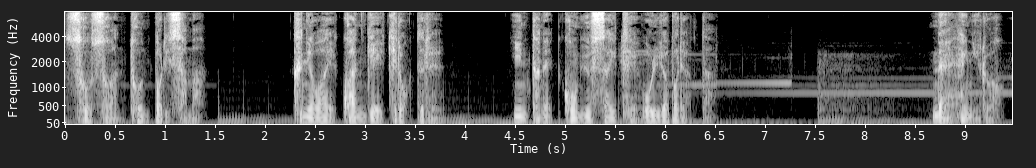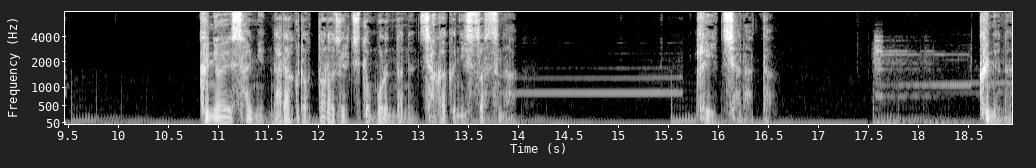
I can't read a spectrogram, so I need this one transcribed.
소소한 돈벌이 삼아 그녀와의 관계의 기록들을 인터넷 공유 사이트에 올려버렸다. 내 행위로 그녀의 삶이 나락으로 떨어질지도 모른다는 자각은 있었으나 개의치 않았다. 그녀는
